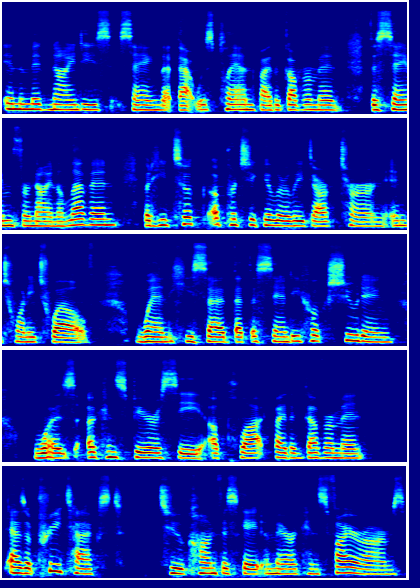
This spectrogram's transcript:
in the mid 90s, saying that that was planned by the government, the same for 9 11. But he took a particularly dark turn in 2012 when he said that the Sandy Hook shooting was a conspiracy, a plot by the government as a pretext to confiscate Americans' firearms,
